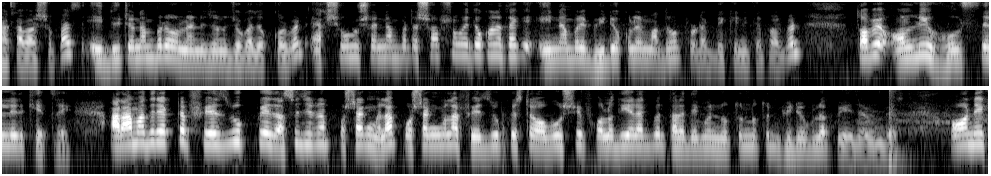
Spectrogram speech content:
Dhaka বারশো পাঁচ এই দুইটা নাম্বারে অনলাইনের জন্য যোগাযোগ করবেন। একশো উনষাট নাম্বারটা সবসময় দোকানে থাকে। এই নাম্বারে ভিডিও কলের মাধ্যমে প্রোডাক্ট দেখে নিতে পারবেন। তবে অনলি হোলসেলের ক্ষেত্রে। আর আমাদের একটা ফেসবুক পেজ আছে, যেটা পোশাক মেলা। পোশাক মেলা ফেসবুক পেজটা অবশ্যই ফলো দিয়ে রাখবেন। তাহলে দেখবেন নতুন নতুন ভিডিওগুলো পেয়ে যাবেন। বেশ। অনেক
